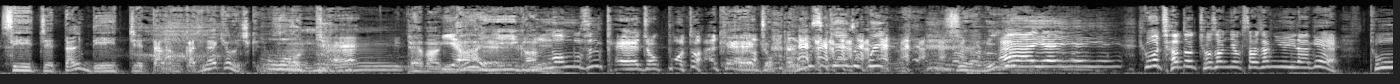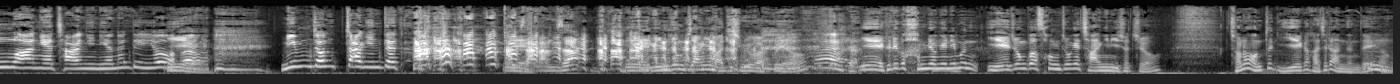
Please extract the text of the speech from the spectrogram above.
셋째 딸, 넷째 딸한까지 내가 결혼시켜줬어. 음, 대박이지. 야, 이건 뭐 무슨 개족보도 아니 개족보, 무슨 개족보, 이 사람이. 아, 예, 예, 예. 그거 저도 조선 역사상 유일하게 두 왕의 장인이었는데요. 예. 님좀 짱인데. 감사, 감사. 예, 님종장이 맞으신 것 같고요. 예, 그리고 한명희님은 예종과 성종의 장인이셨죠. 저는 언뜻 이해가 가질 않는데요.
